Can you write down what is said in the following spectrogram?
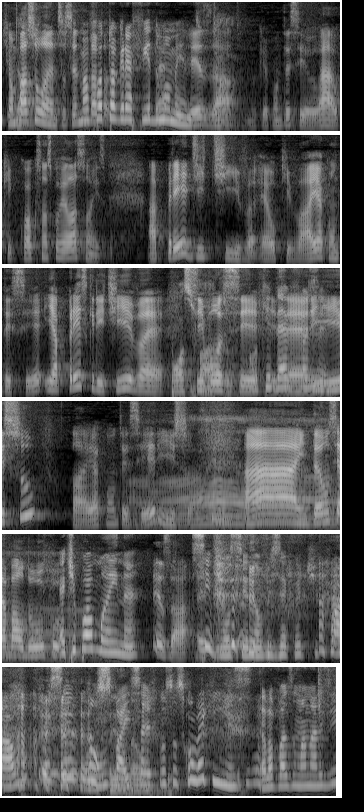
Que é um Tá. passo antes. Você não Uma tá- fotografia do É, momento. Exato, Tá. no que aconteceu. Ah, o que, qual que são as correlações? A preditiva é o que vai acontecer e a prescritiva é se Pós-fato. você O que deve fizer fazer. isso, vai acontecer isso. Ah, Ah, então se a Balduco... É tipo a mãe, né? Exato. Se você não fizer o que eu te falo, você não Você vai não. sair com seus coleguinhas. Ela faz uma análise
